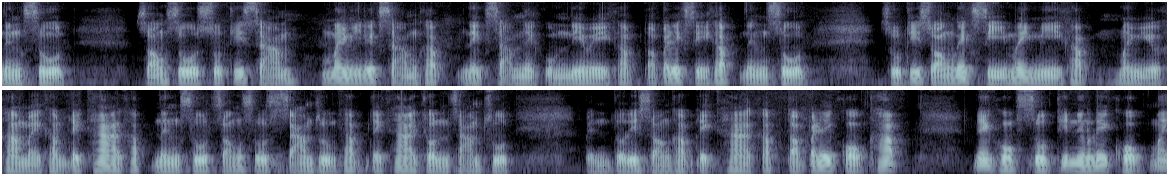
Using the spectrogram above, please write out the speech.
หนึ่งสูตรสองสูตร สูตรที่สามไม่มีเลขสามครับ เลขสามในกลุ่มนี้มีครับ ต่อไปเลขสี่ครับหนึ่งสูตร สูตรที่สองเลขสี่ไม่มีครับ ไม่มีก็ข้ามไปครับ เลขห้าครับหนึ่งสูตรสองสูตรสามสูตรครับ เลขห้าชนสามสูตร เป็นตัวที่สองครับ เลขห้าครับ ต่อไปเลขหกครับ เลขหกสูตรที่หนึ่งเลขหกไม่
